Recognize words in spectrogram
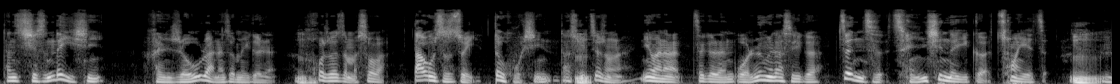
但是其实内心很柔软的这么一个人，或者说怎么说吧，刀子嘴豆腐心，他属于这种人。另外呢，这个人我认为他是一个正直诚信的一个创业者。嗯，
